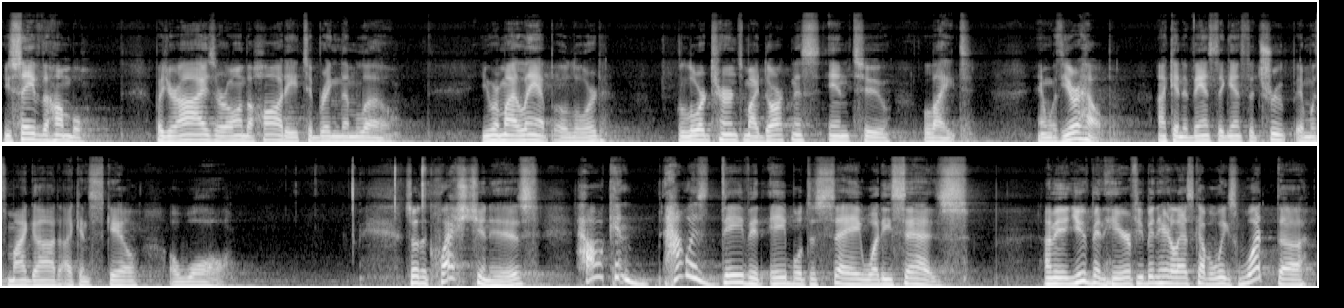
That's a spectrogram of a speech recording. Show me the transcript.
You save the humble, but your eyes are on the haughty to bring them low. You are my lamp, O Lord. The Lord turns my darkness into light. And with your help, I can advance against a troop, and with my God, I can scale a wall. So the question is how, can, how is David able to say what he says? I mean, you've been here, if you've been here the last couple weeks, what the?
